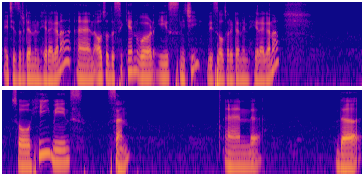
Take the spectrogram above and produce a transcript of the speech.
which is written in hiragana. And also the second word is nichi. This is also written in hiragana. So hi means sun and uh, the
